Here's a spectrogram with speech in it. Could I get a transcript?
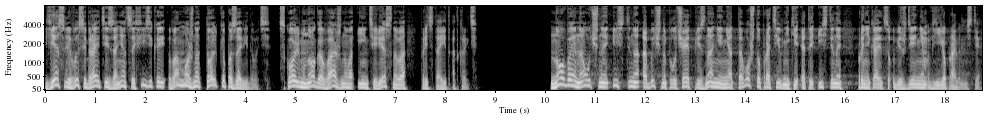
Если вы собираетесь заняться физикой, вам можно только позавидовать, сколь много важного и интересного предстоит открыть. Новая научная истина обычно получает признание не от того, что противники этой истины проникаются убеждением в ее правильности,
